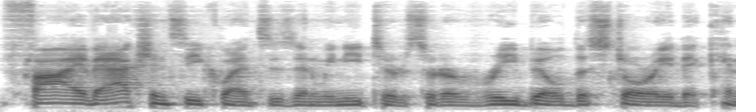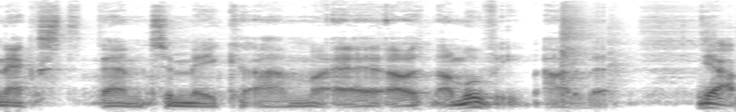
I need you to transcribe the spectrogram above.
five action sequences and we need to sort of rebuild the story that connects them to make um, a, a movie out of it. Yeah.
